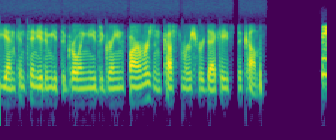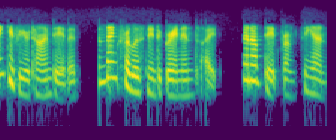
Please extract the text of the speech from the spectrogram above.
CN continue to meet the growing needs of grain farmers and customers for decades to come. Thank you for your time, David, and thanks for listening to Grain Insight, an update from CN.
